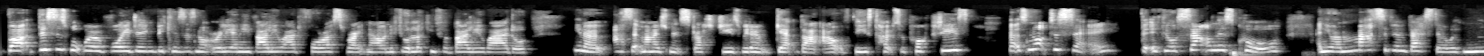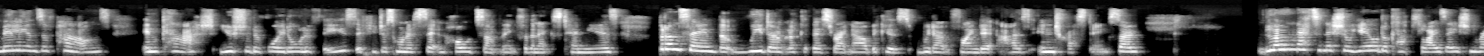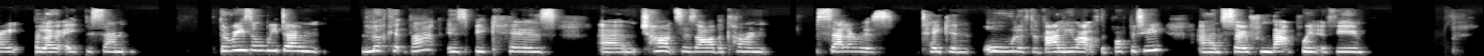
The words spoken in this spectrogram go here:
but this is what we're avoiding because there's not really any value add for us right now. And if you're looking for value add or you know asset management strategies, we don't get that out of these types of properties. That's not to say that if you're sat on this call and you're a massive investor with millions of pounds in cash, you should avoid all of these if you just want to sit and hold something for the next 10 years. But I'm saying that we don't look at this right now because we don't find it as interesting. So, low net initial yield or capitalization rate below 8%. The reason we don't look at that is because um, chances are the current seller has taken all of the value out of the property. And so, from that point of view,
